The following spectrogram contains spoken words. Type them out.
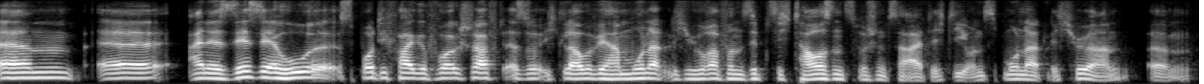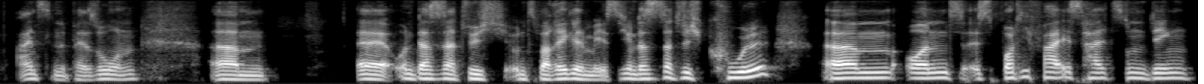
ähm, äh, eine sehr, sehr hohe Spotify-Gefolgschaft. Also ich glaube, wir haben monatliche Hörer von 70.000 zwischenzeitlich, die uns monatlich hören, ähm, einzelne Personen. Ähm, äh, und das ist natürlich, und zwar regelmäßig. Und das ist natürlich cool. Ähm, und Spotify ist halt so ein Ding,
